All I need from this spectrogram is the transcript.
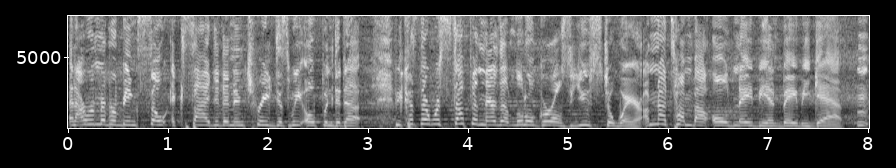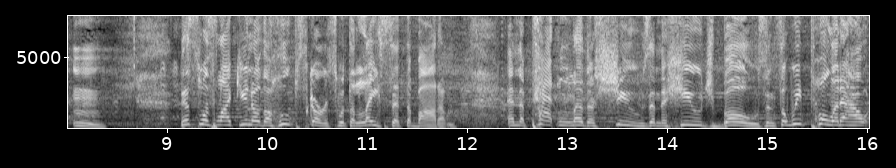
And I remember being so excited and intrigued as we opened it up because there was stuff in there that little girls used to wear. I'm not talking about Old Navy and Baby Gap. Mm-mm. This was like, you know, the hoop skirts with the lace at the bottom and the patent leather shoes and the huge bows. And so we'd pull it out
